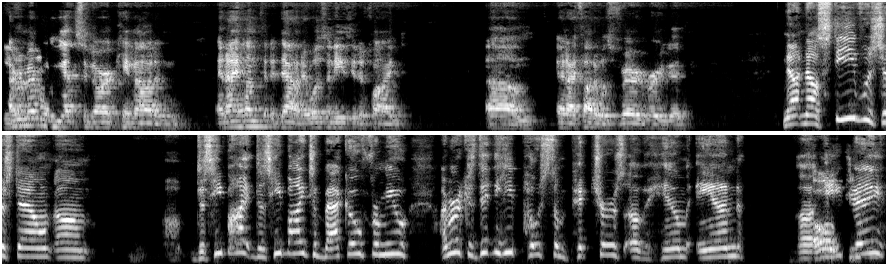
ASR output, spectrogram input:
You I know? remember when that cigar came out and and I hunted it down. It wasn't easy to find. Um, and I thought it was very, very good. Now, now Steve was just down. Um, uh, does he buy? Does he buy tobacco from you? I remember because didn't he post some pictures of him and uh, oh, AJ?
